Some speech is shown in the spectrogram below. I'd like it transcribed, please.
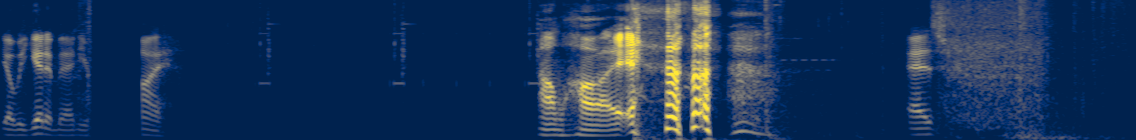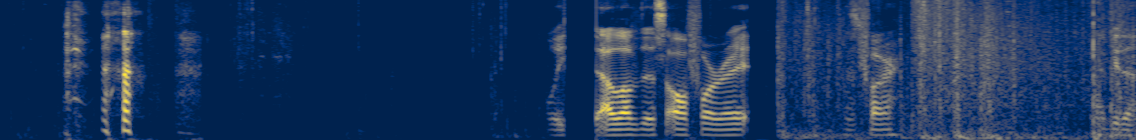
Yo, we get it, man. You're high. I'm high. As Holy shit, I love this all four right. This far. Maybe that.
